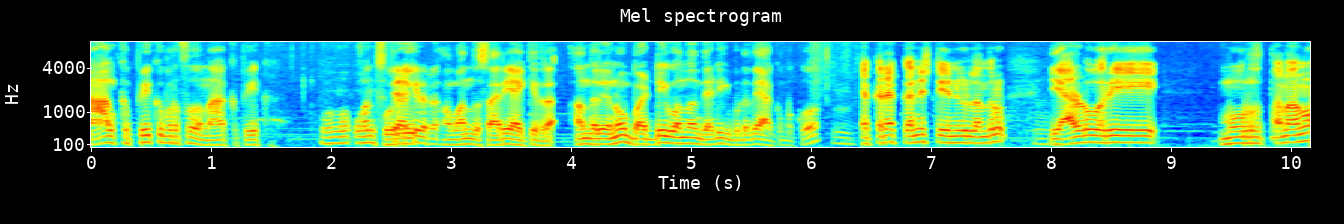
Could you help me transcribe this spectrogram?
ನಾಲ್ಕು ಪೀಕ್ ಬರ್ತದೆ ನಾಲ್ಕು ಪೀಕ್. ಒಂದ್ ಸಾರಿ ಹಾಕಿದ್ರ? ಒಂದು ಸಾರಿ ಹಾಕಿದ್ರ. ಅಂದ್ರೇನು ಬಡ್ಡಿಗೆ ಒಂದೊಂದು ಎಡಿಗೆ ಬಿಡದೆ ಹಾಕಬೇಕು. ಎಕರೆ ಕನಿಷ್ಠ ಏನು ಇಲ್ಲ ಅಂದ್ರು ಎರಡೂವರೆ ಮೂರು ತನೂ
